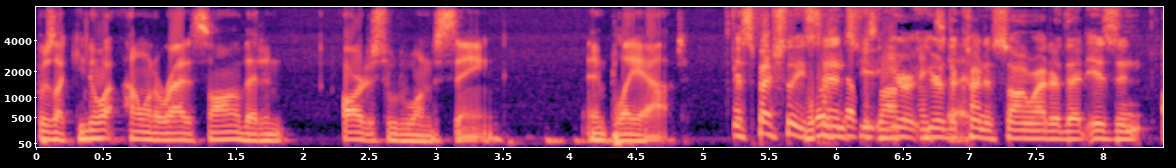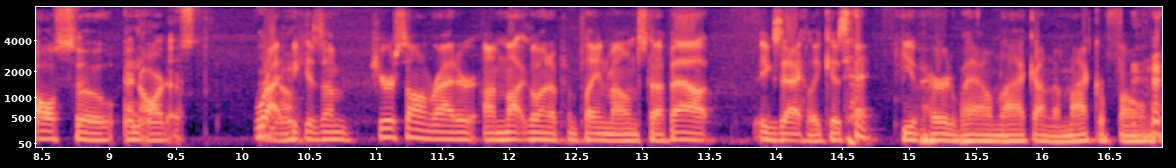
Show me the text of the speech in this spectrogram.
But it's like, you know what? I want to write a song that an artist would want to sing and play out. Especially What since you, my you're you're the kind of songwriter that isn't also an artist. Right, know? because I'm pure songwriter. I'm not going up and playing my own stuff out. Exactly, because you've heard how I'm like on the microphone.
